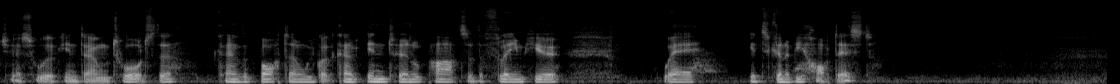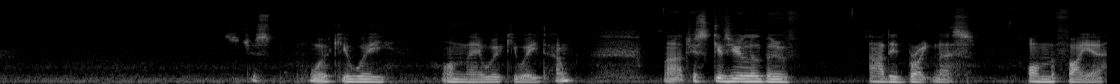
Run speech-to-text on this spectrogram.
Just working down towards the kind of the bottom we've got the kind of internal parts of the flame here where it's going to be hottest. So just work your way on there work your way down. That just gives you a little bit of added brightness on the fire.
